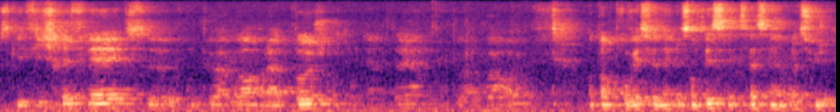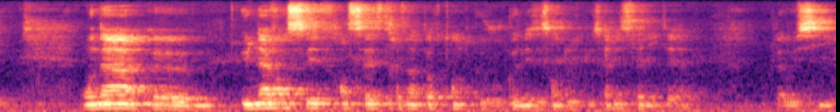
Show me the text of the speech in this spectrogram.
ce qui est fiche réflexe euh, qu'on peut avoir dans la poche quand on est interne, qu'on peut avoir euh, en tant que professionnel de santé, ça c'est un vrai sujet. On a euh, une avancée française très importante que vous connaissez sans doute, le service sanitaire. là aussi,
